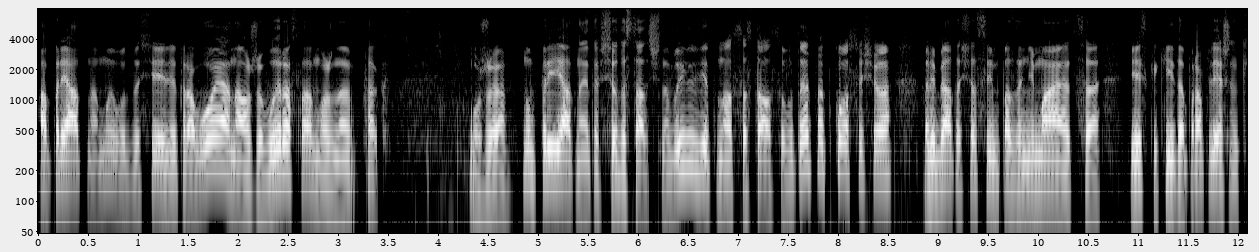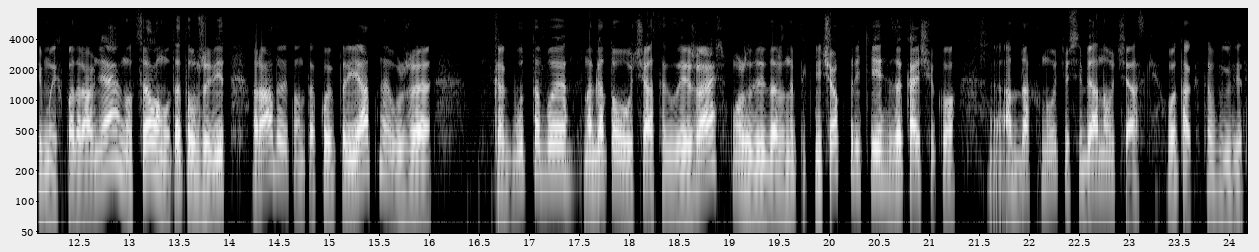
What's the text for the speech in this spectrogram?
опрятно, мы вот засеяли травой, она уже выросла, можно так уже, ну, приятно это все достаточно выглядит. У нас остался вот этот кос еще. Ребята сейчас им позанимаются. Есть какие-то проплешинки, мы их подровняем. Но в целом вот это уже вид радует. Он такой приятный, уже как будто бы на готовый участок заезжаешь. Может здесь даже на пикничок прийти заказчику, отдохнуть у себя на участке. Вот так это выглядит.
